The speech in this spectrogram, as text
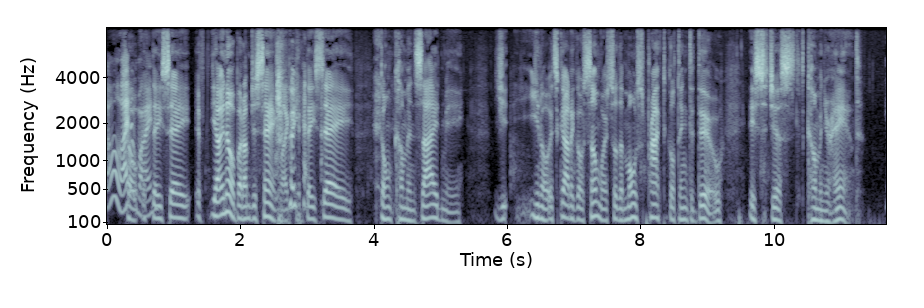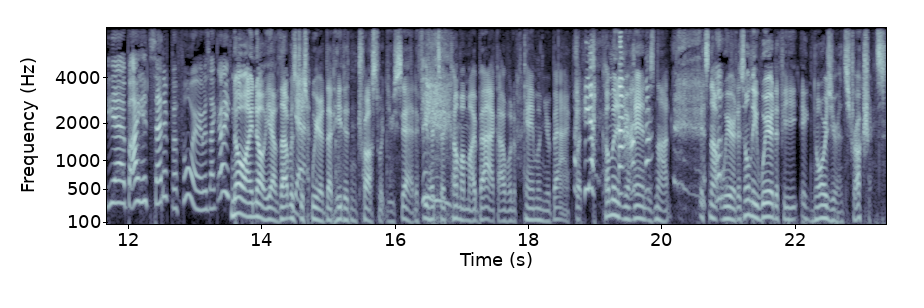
oh I so don't mind If they say, if yeah, I know, but I'm just saying, like, Oh, if they say, "Don't come inside me," you, you know, it's got to go somewhere. So the most practical thing to do is to just come in your hand. Yeah but I had said it before it was like oh No, I know. Yeah, that was Yeah. just weird that he didn't trust what you said. If you had said "come on my back," I would have came on your back. But coming in your hand is not. It's not weird. It's only weird if he ignores your instructions.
